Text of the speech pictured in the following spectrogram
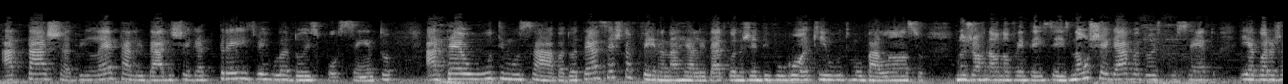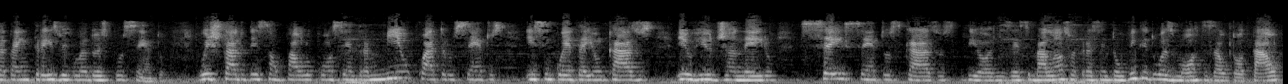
A taxa de letalidade chega a 3,2% até o último sábado, até a sexta-feira, na realidade, quando a gente divulgou aqui o último balanço no Jornal 96, não chegava a 2% e agora já está em 3,2%. O estado de São Paulo concentra 1.451 casos e o Rio de Janeiro 600 casos. Diógenes, esse balanço acrescentou 22 mortes ao total.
